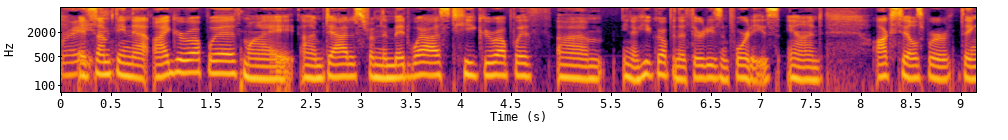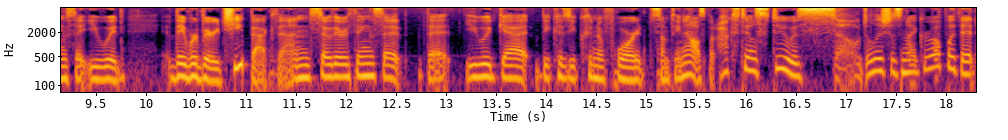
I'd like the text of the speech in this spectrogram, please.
Right. It's something that I grew up with. My um, dad is from the Midwest. He grew up with, um, you know, he grew up in the 30s and 40s, and oxtails were things that you would they were very cheap back then. So there are things that, that you would get because you couldn't afford something else. But oxtail stew is so delicious, and I grew up with it.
